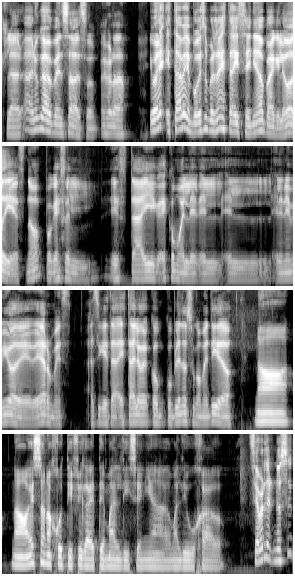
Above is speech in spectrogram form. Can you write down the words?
Claro, ah, nunca había pensado eso, es verdad. Igual está bien, porque es un personaje que está diseñado para que lo odies, ¿no? Porque es el. Está ahí, es como el, enemigo de Hermes. Así que está, está cumpliendo su cometido. No, no, eso no justifica que esté mal diseñado, mal dibujado. Sí, aparte, no sé,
